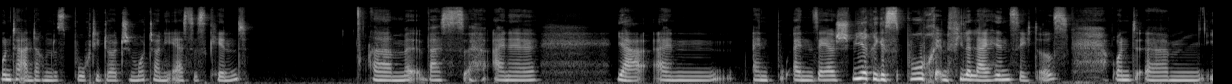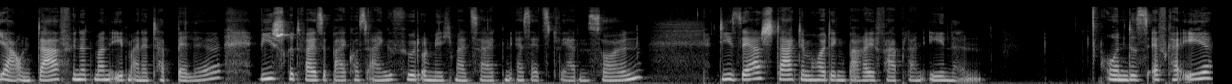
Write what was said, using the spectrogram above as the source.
Unter anderem das Buch Die deutsche Mutter und ihr erstes Kind, ähm, was eine, ja, ein ein, ein sehr schwieriges Buch in vielerlei Hinsicht ist. Und ähm, ja, und da findet man eben eine Tabelle, wie schrittweise Beikost eingeführt und Milchmahlzeiten ersetzt werden sollen, die sehr stark dem heutigen Barré-Fahrplan ähneln. Und das FKE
